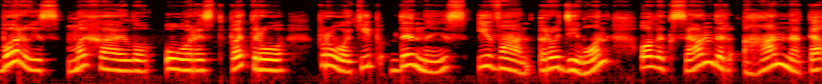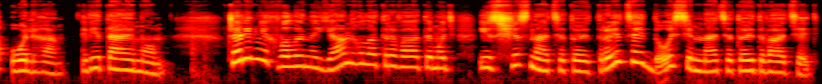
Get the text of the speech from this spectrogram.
Борис, Михайло, Орест, Петро, Прокіп, Денис, Іван, Родіон, Олександр, Ганна та Ольга. Вітаємо! Чарівні хвилини Янгола триватимуть із 16.30 до 17.20.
